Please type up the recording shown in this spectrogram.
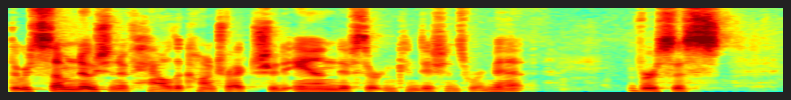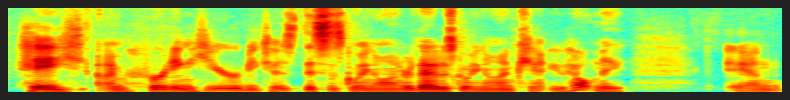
there was some notion of how the contract should end if certain conditions were met, versus hey, I'm hurting here because this is going on or that is going on, can't you help me? And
